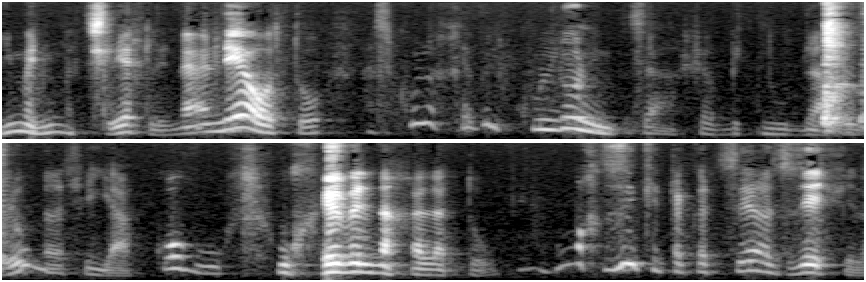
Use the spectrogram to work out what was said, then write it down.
אם אני מצליח לנענע אותו, אז כל החבל כולו נמצא עכשיו בתנודה. זה אומר שיעקב הוא, הוא חבל נחלתו, הוא מחזיק את הקצה הזה של,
